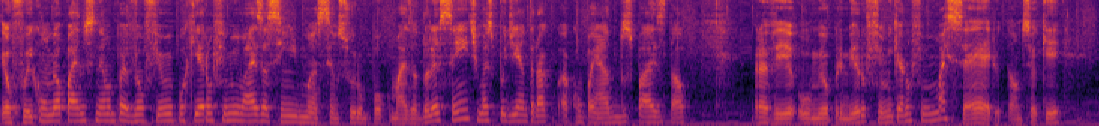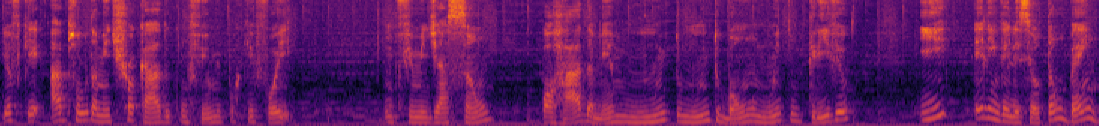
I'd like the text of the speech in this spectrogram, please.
eu fui com o meu pai no cinema pra ver o filme porque era um filme mais assim, uma censura um pouco mais adolescente, mas podia entrar acompanhado dos pais e tal. Pra ver o meu primeiro filme, que era um filme mais sério tal, não sei o quê. E eu fiquei absolutamente chocado com o filme porque foi um filme de ação, porrada mesmo, muito, muito bom, muito incrível. E ele envelheceu tão bem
